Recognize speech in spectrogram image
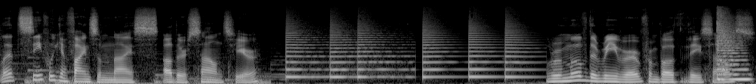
Let's see if we can find some nice other sounds here. Remove the reverb from both of these sounds.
